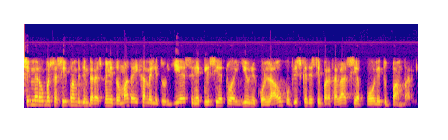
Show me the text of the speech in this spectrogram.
Σήμερα όπως σας είπαμε την περασμένη εβδομάδα είχαμε λειτουργία στην εκκλησία του Αγίου Νικολάου που βρίσκεται στην παραθαλάσσια πόλη του Πάμπαρη.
